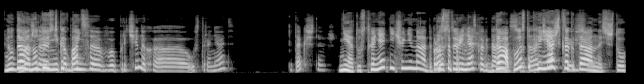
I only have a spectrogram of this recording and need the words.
Ну да, нужно ну то есть не как бы- копаться в причинах, а устранять. Ты так считаешь? Нет, устранять ничего не надо. Просто, принять как данность. Да, Вот просто она принять как данность, что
